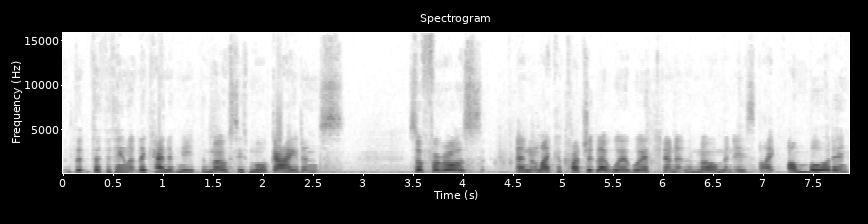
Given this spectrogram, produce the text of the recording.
the, the thing that they kind of need the most is more guidance. So for us, and like a project that we're working on at the moment is like onboarding.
